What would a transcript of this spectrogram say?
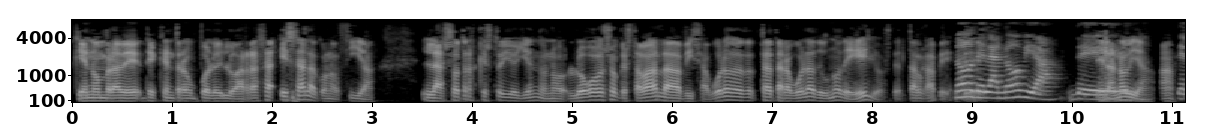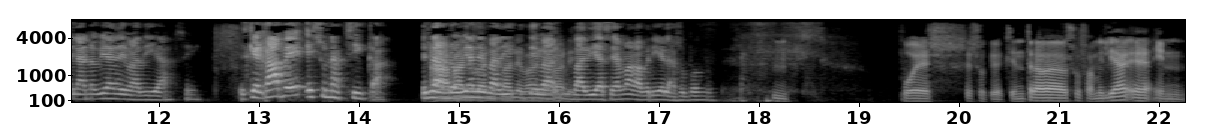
que nombra de, de que entra un pueblo y lo arrasa, esa la conocía. Las otras que estoy oyendo, no. Luego eso que estaba la bisabuela tatarabuela de uno de ellos, del tal Gabe. No, de, la novia. De, de la novia. Ah. De la novia de Badía, sí. Es que Gabe es una chica. Es la ah, novia de, Badía, se llama Gabriela, supongo. Mm. Pues eso, que, que entra su familia eh, en,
